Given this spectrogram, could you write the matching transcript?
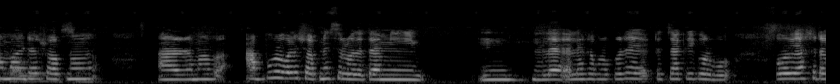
আমার এটা স্বপ্ন, আর আমার আব্বুরও বলে স্বপ্ন ছিল যাতে আমি লেখাপড়া করে একটা চাকরি করব। ওই আশাটা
